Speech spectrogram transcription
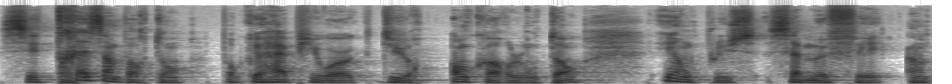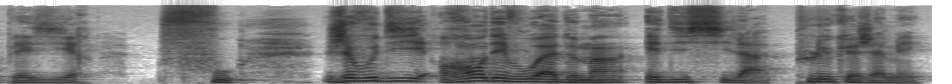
C'est très important pour que Happy Work dure encore longtemps et en plus, ça me fait un plaisir fou. Je vous dis rendez-vous à demain et d'ici là, plus que jamais,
